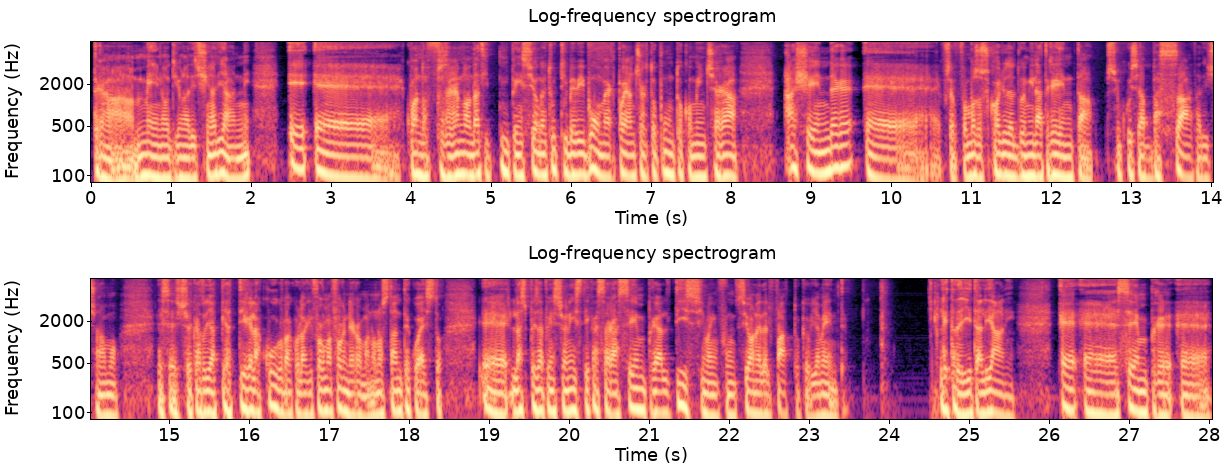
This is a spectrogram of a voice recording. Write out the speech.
tra meno di una decina di anni, e eh, quando saranno andati in pensione tutti i baby boomer, poi a un certo punto comincerà a scendere, eh, il famoso scoglio del 2030 su cui si è abbassata, diciamo, e si è cercato di appiattire la curva con la riforma Fornero, ma nonostante questo eh, la spesa pensionistica sarà sempre altissima in funzione del fatto che ovviamente l'età degli italiani è, è sempre, è,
